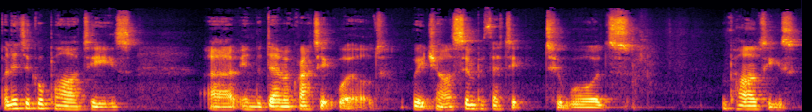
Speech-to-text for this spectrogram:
political parties uh, in the democratic world which are sympathetic towards parties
